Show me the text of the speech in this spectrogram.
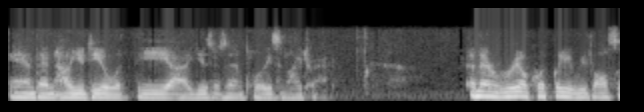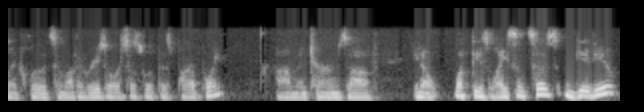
and then how you deal with the uh, users and employees in ITRAK. And then real quickly, we've also included some other resources with this PowerPoint um, in terms of, you know, what these licenses give you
